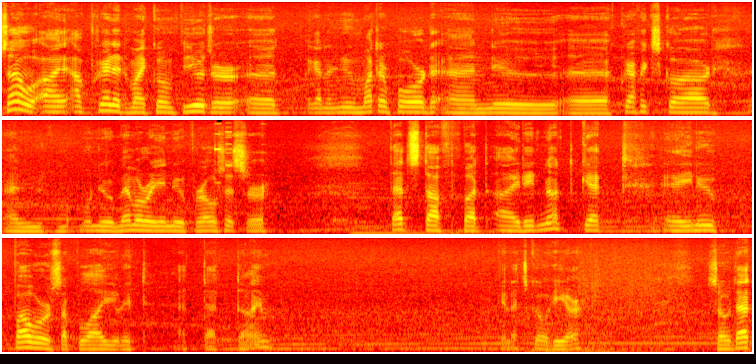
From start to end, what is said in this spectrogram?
So I upgraded my computer. Uh, I got a new motherboard and new uh, graphics card and new memory, new processor, that stuff. But I did not get a new power supply unit at that time. Okay, let's go here. So that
